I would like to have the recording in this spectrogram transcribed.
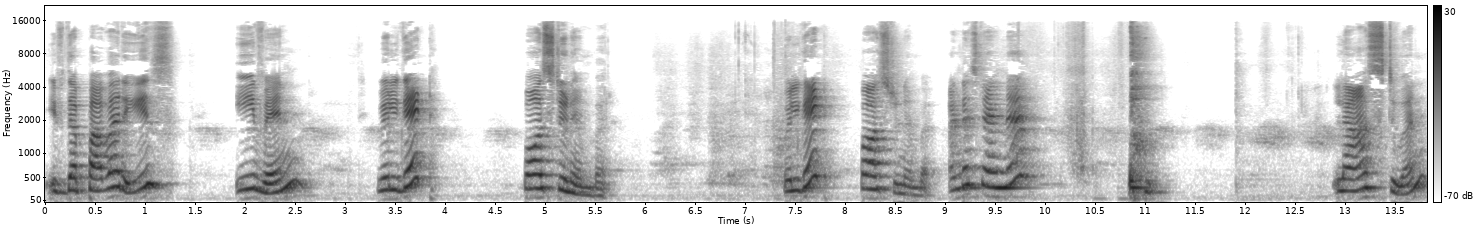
If the power is even, we'll get positive number. We'll get positive number. Understand that? Last one.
